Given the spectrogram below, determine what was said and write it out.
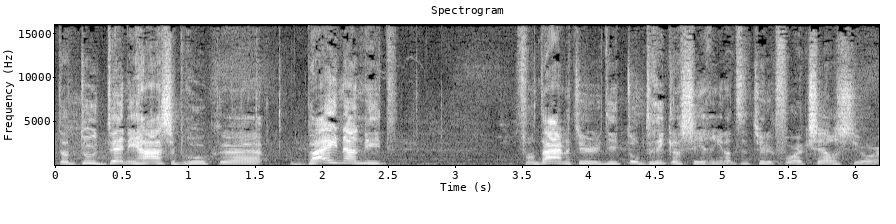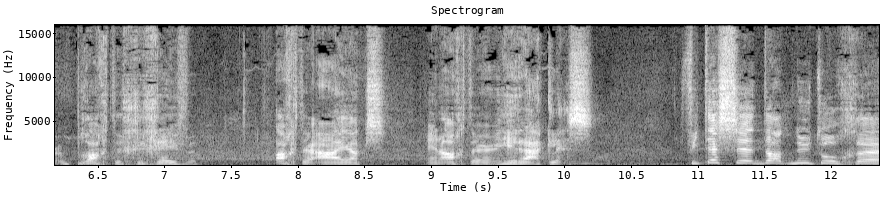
dat doet Danny Hazebroek eh, bijna niet. Vandaar natuurlijk die top 3 klassering. Dat is natuurlijk voor Excelsior een prachtig gegeven. Achter Ajax en achter Heracles. Vitesse dat nu toch eh,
